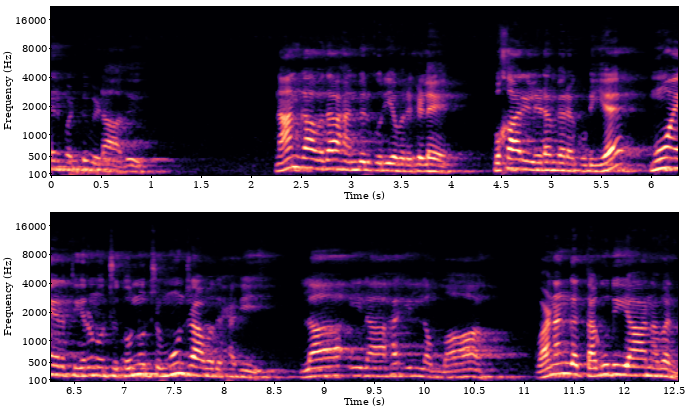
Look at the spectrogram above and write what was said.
ஏற்பட்டு விடாது. நான்காவதாக அன்பிற்குரியவர்களே புகாரில் இடம்பெறக்கூடிய மூவாயிரத்து இருநூற்று தொன்னூற்று மூன்றாவது ஹதீஸ் லா இலாக இல்லல்லாஹ். வணங்க தகுதியானவன்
